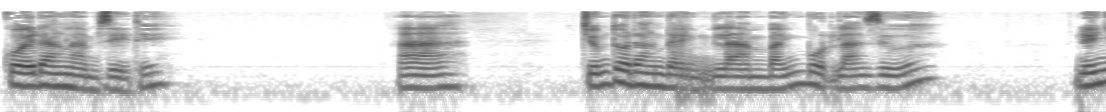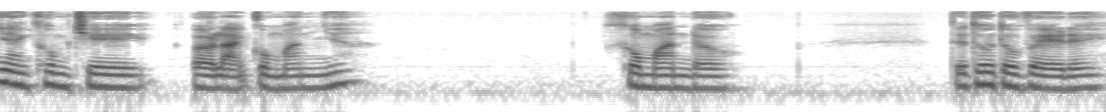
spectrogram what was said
Cô ấy đang làm gì thế? À, chúng tôi đang định làm bánh bột lá dứa. Nếu như anh không chê, ở lại cùng ăn nhé. Không ăn đâu. Thế thôi tôi về đây.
